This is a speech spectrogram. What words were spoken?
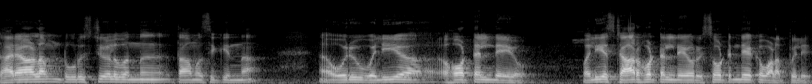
ധാരാളം ടൂറിസ്റ്റുകൾ വന്ന് താമസിക്കുന്ന ഒരു വലിയ ഹോട്ടലിന്റെയോ വലിയ സ്റ്റാർ ഹോട്ടലിന്റെയോ റിസോർട്ടിന്റെയൊക്കെ വളപ്പിൽ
